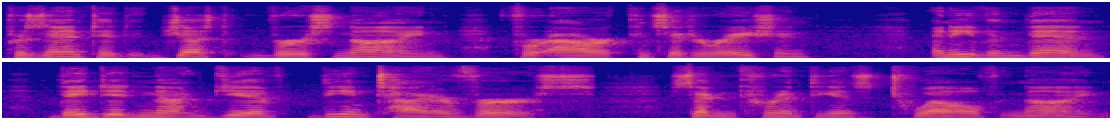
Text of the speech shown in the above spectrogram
presented just verse 9 for our consideration, and even then they did not give the entire verse. 2 Corinthians 12 9.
